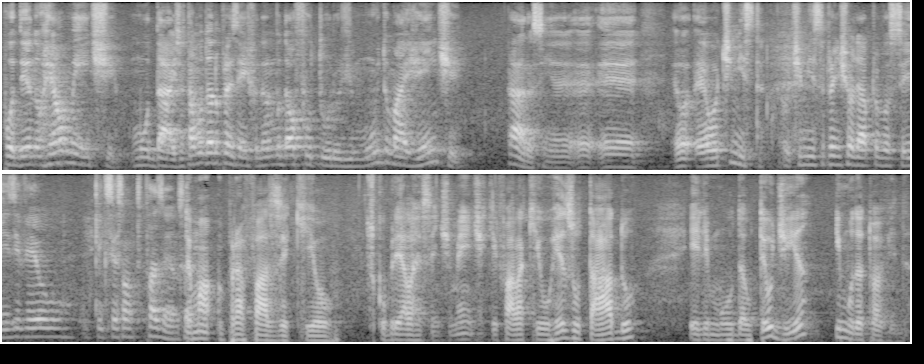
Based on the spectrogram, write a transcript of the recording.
podendo realmente mudar, já está mudando o presente, podendo mudar o futuro de muito mais gente, cara, assim, é, é, é, é otimista. É otimista pra gente olhar para vocês e ver o, o que, que vocês estão fazendo. Tem Sabe? uma pra fase que eu descobri ela recentemente, que fala que o resultado, ele muda o teu dia e muda a tua vida.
